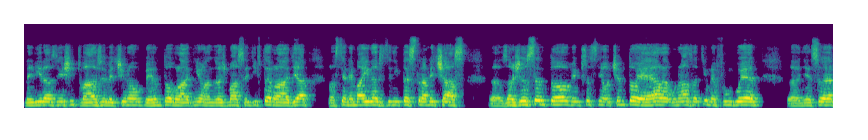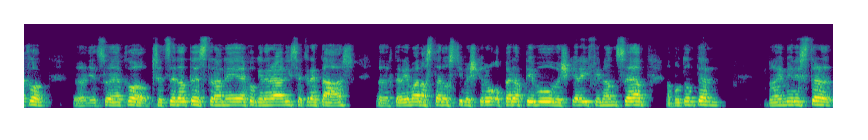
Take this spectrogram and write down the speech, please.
nejvýraznější tváře většinou během toho vládního angažma sedí v té vládě a vlastně nemají na řízení té strany čas. Eh, zažil jsem to, vím přesně, o čem to je, ale u nás zatím nefunguje eh, něco jako, něco jako předseda té strany, jako generální sekretář, který má na starosti veškerou operativu, veškeré finance a, a potom ten prime minister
